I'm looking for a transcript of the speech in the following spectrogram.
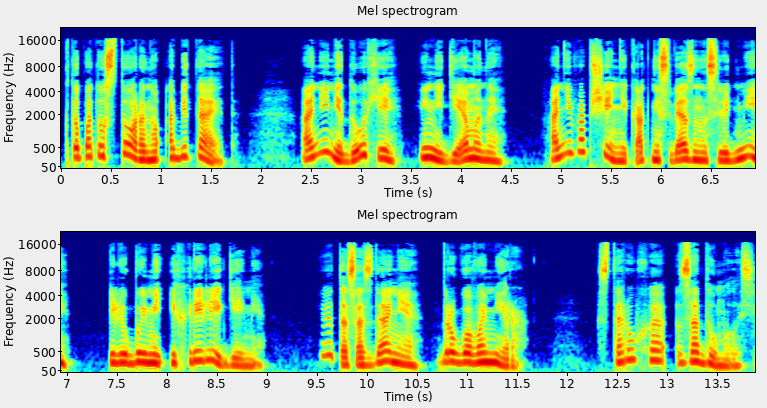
кто по ту сторону обитает. Они не духи и не демоны. Они вообще никак не связаны с людьми и любыми их религиями. Это создание другого мира. Старуха задумалась.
